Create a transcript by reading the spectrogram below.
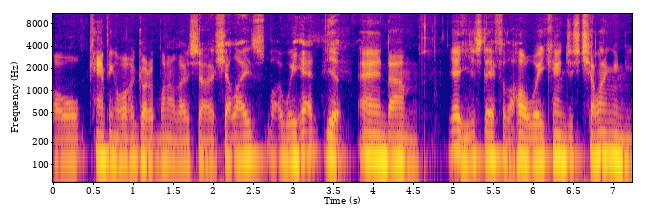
or camping, or got one of those uh, chalets like we had, Yeah. and um, yeah, you're just there for the whole weekend, just chilling, and you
